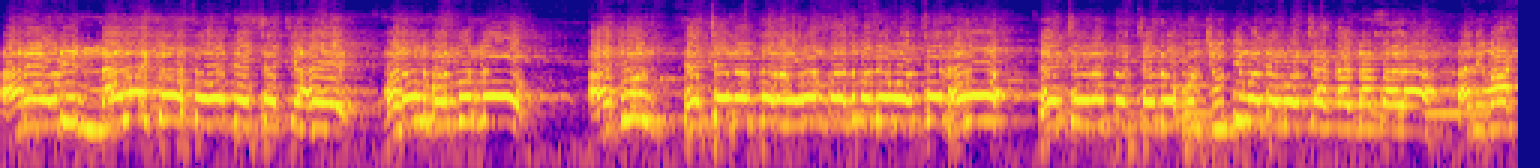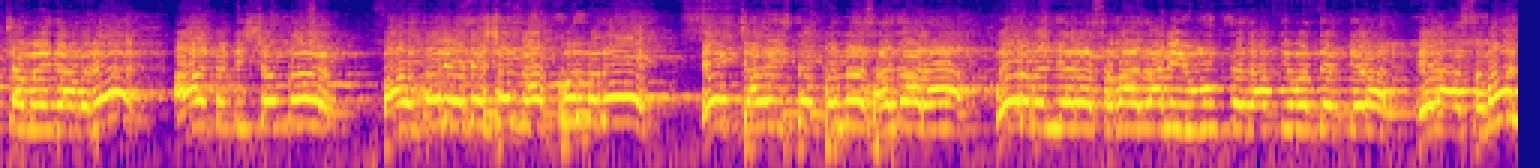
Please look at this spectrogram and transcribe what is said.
अरे एवढी नालायक अवस्था देशाची आहे. म्हणून बंधूंनो अजून त्याच्यानंतर औरंगाबादमध्ये मोर्चा झाला. त्याच्यानंतर चंद्रपूर ज्योतीमध्ये मोर्चा काढण्यात आला. आणि मागच्या महिन्यामध्ये आठ डिसेंबर पावसाळी अधिवेशन नागपूरमध्ये एक चाळीस ते पन्नास हजार हा गोरबंजारा समाज आणि विमुक्त जातीमध्ये तेरा तेरा समाज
